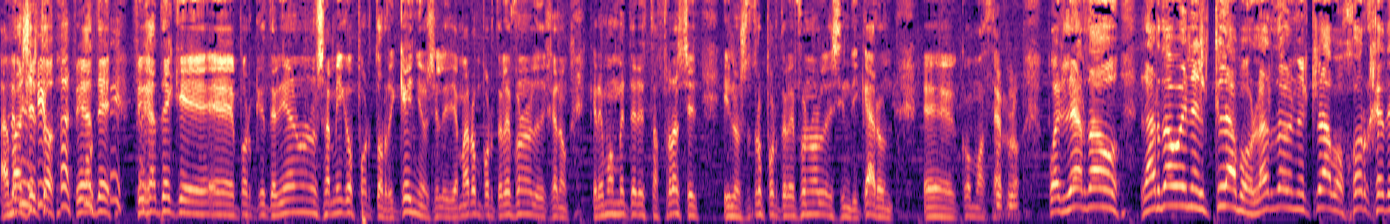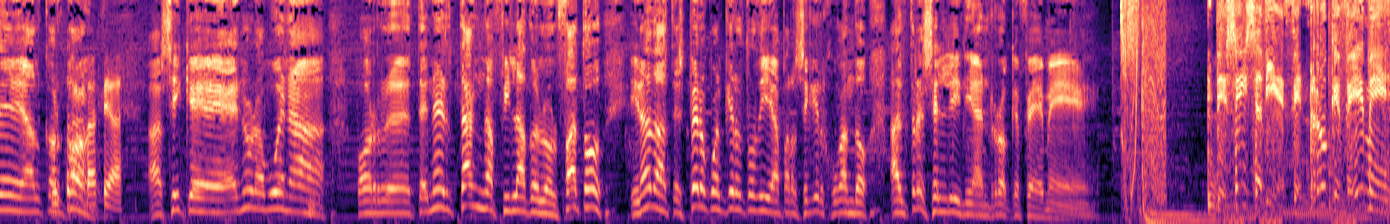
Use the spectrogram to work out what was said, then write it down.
Además esto, fíjate, fíjate que eh, porque tenían unos amigos puertorriqueños y le llamaron por teléfono y le dijeron queremos meter estas frases y los otros por teléfono les indicaron cómo hacerlo. Pues le has dado, le has dado en el clavo, le has dado en el clavo, Jorge de Alcorcón. Muchas gracias. Así que enhorabuena por eh, tener tan afilado el olfato y nada, te espero cualquier otro día para seguir jugando al 3 en línea en Rock FM. De 6 a 10 en Rock FM.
